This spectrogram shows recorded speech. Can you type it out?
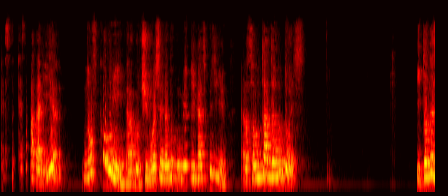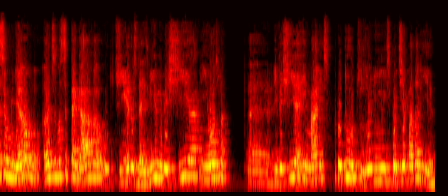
Essa, essa padaria não ficou ruim, ela continua gerando um milhão de reais por dia. Ela só não está dando dois. E todo esse um milhão, antes você pegava o dinheiro, os 10 mil, investia em outra, é, investia em mais produtos, ou em expandir a padaria.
